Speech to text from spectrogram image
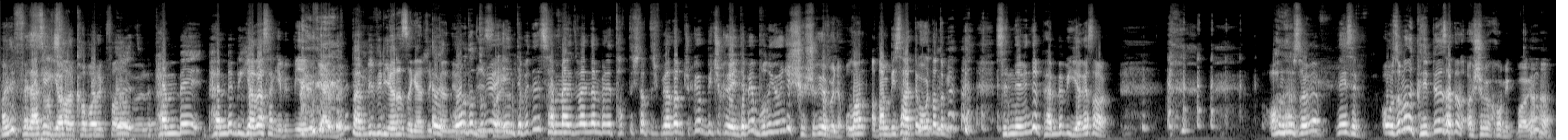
Hani felaket Saçlar ya. kabarık falan Evet, böyle. pembe pembe bir yarasa gibi bir herif yani böyle. Pembe bir yarasa gerçekten. Evet ya. orada duruyor en tepede sen merdivenden böyle tatlış tatlış bir adam çıkıyor bir çıkıyor en tepeye bunu görünce şaşırıyor böyle. Ulan adam bir saattir orada duruyor. Senin evinde pembe bir yarasa var. Ondan sonra neyse o zaman klipleri zaten aşırı komik bu arada Aha. da.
